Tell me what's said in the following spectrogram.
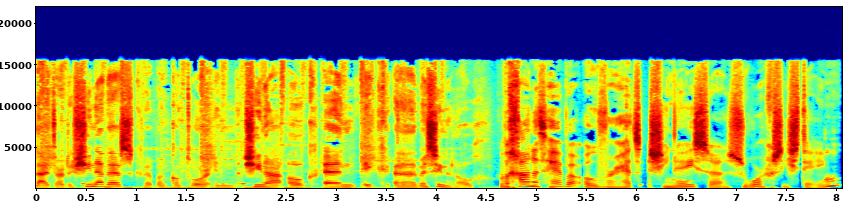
leid daar de China Desk. We hebben een kantoor in China ook en ik ben We gaan het hebben over het Chinese zorgsysteem.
